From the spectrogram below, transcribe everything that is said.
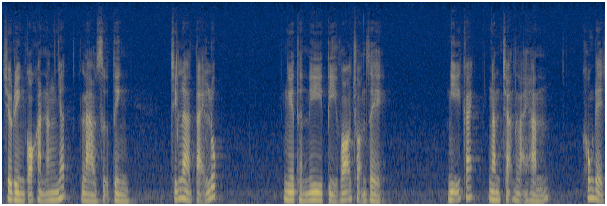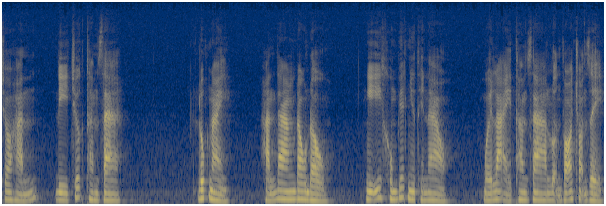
Triều đình có khả năng nhất làm sự tình Chính là tại lúc Nghe thần y tỷ võ chọn rể, Nghĩ cách ngăn chặn lại hắn, Không để cho hắn đi trước tham gia. Lúc này Hắn đang đau đầu Nghĩ không biết như thế nào Mới lại tham gia luận võ chọn rể.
